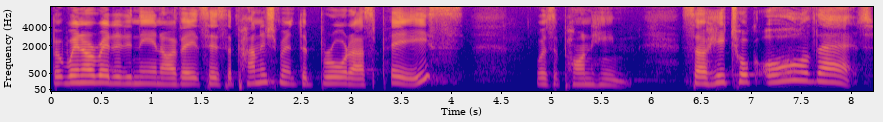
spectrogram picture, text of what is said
But when I read it in the NIV, it says the punishment that brought us peace was upon him. So he took all of that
